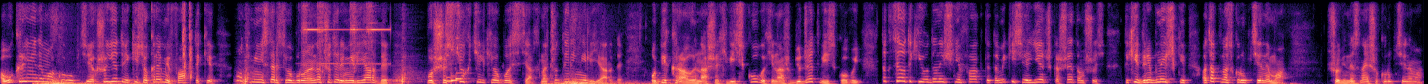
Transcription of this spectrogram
А в Україні нема корупції. Якщо є, то якісь окремі фактики. Ну, от в Міністерстві оборони на 4 мільярди по шістьох тільки областях на 4 мільярди обікрали наших військових і наш бюджет військовий. Так це отакі одиничні факти, там якісь яєчка, ще там щось, такі дрібнички. А так в нас корупції нема. Що він не знає, що корупції нема?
